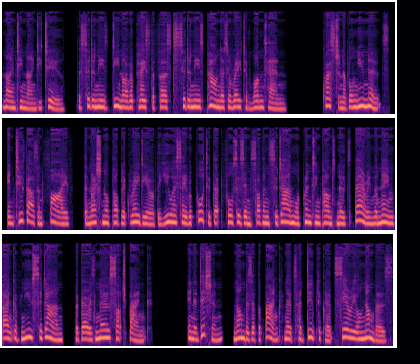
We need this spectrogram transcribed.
1992, the Sudanese dinar replaced the first Sudanese pound at a rate of 110. Questionable new notes, in 2005, the National Public Radio of the USA reported that forces in southern Sudan were printing pound notes bearing the name Bank of New Sudan, but there is no such bank. In addition, numbers of the bank notes had duplicate serial numbers.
